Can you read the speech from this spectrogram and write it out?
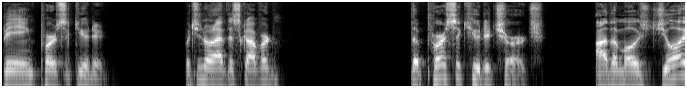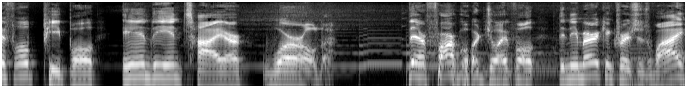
being persecuted. But you know what I've discovered? The persecuted church are the most joyful people in the entire world. They're far more joyful than the American Christians. Why?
